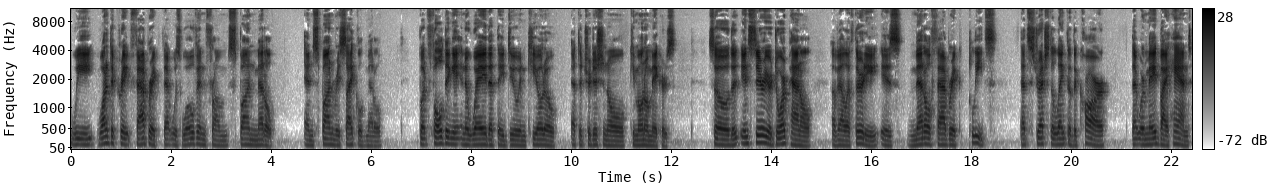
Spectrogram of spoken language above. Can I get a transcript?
we wanted to create fabric that was woven from spun metal and spun recycled metal but folding it in a way that they do in Kyoto at the traditional kimono makers. So the interior door panel of LF30 is metal fabric pleats that stretch the length of the car that were made by hand.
